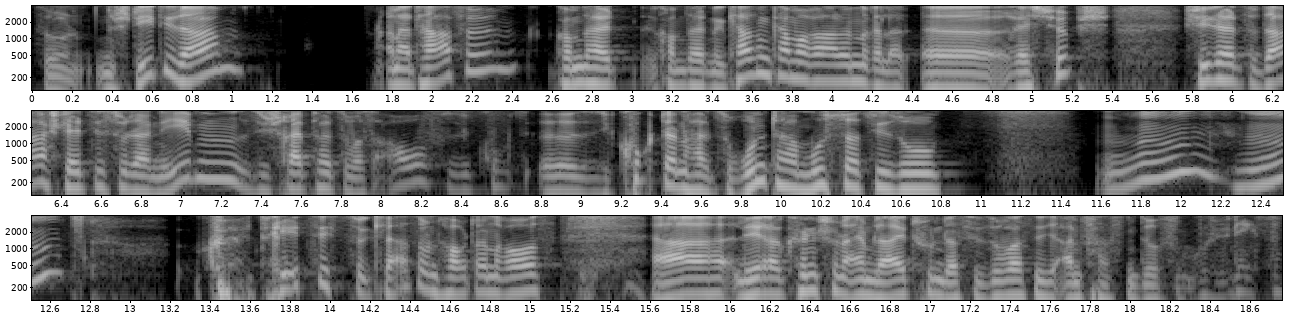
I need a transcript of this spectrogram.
So, dann steht die da an der Tafel, kommt halt, kommt halt eine Klassenkameradin, äh, recht hübsch, steht halt so da, stellt sich so daneben, sie schreibt halt sowas auf, sie guckt, äh, sie guckt dann halt so runter, mustert sie so, mhm, mhm, dreht sich zur Klasse und haut dann raus, ja, Lehrer können schon einem leid tun, dass sie sowas nicht anfassen dürfen. Wo du denkst, so,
